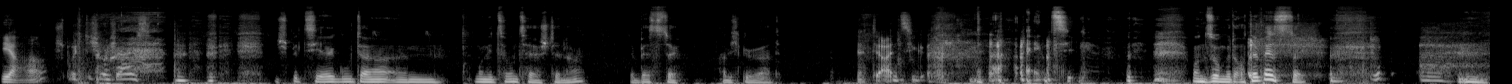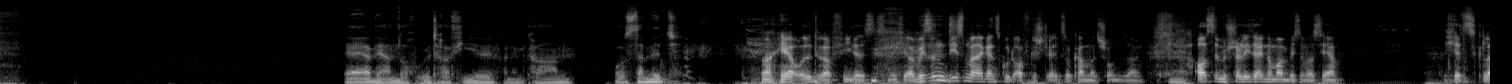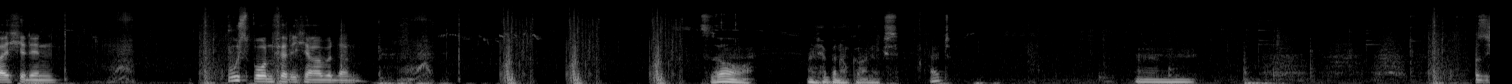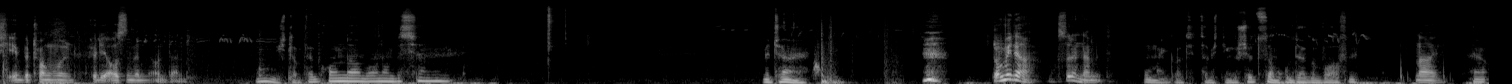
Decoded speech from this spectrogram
Äh ja, sprich dich ruhig aus. ein speziell guter ähm, Munitionshersteller. Der beste, habe ich gehört. Der einzige. Der einzige. Und somit auch der Beste. Ja, wir haben doch ultra viel von dem Kram. Wo ist damit? Ach ja, ultra viel ist es nicht. Aber wir sind diesmal ganz gut aufgestellt, so kann man es schon sagen. Ja. Außerdem stelle ich gleich noch mal ein bisschen was her. Ich jetzt gleich hier den Fußboden fertig habe, dann. So. Ich habe ja noch gar nichts. Halt. Ähm. Muss ich eben Beton holen für die Außenwände und dann. Oh, ich glaube, wir brauchen da aber noch ein bisschen Metall. Schon wieder. Was machst du denn damit? Oh mein Gott, jetzt habe ich den Geschützturm runtergeworfen. Nein. Ja.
